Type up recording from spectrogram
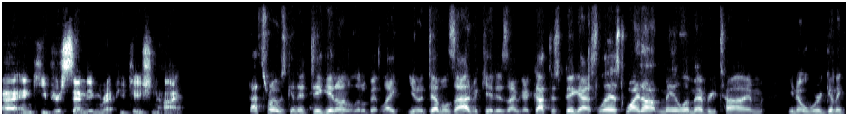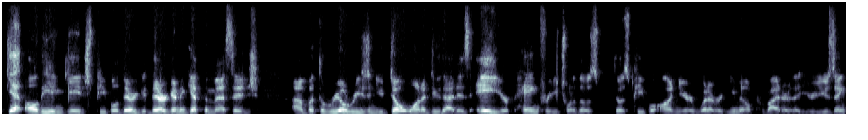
uh, and keep your sending reputation high. That's what I was going to dig in on a little bit. Like, you know, devil's advocate is I've got this big ass list. Why not mail them every time? You know, we're going to get all the engaged people. They're they're going to get the message. Um, but the real reason you don't want to do that is a you're paying for each one of those those people on your whatever email provider that you're using,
